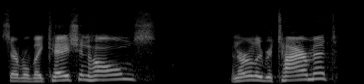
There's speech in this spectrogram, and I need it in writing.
several vacation homes, an early retirement,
